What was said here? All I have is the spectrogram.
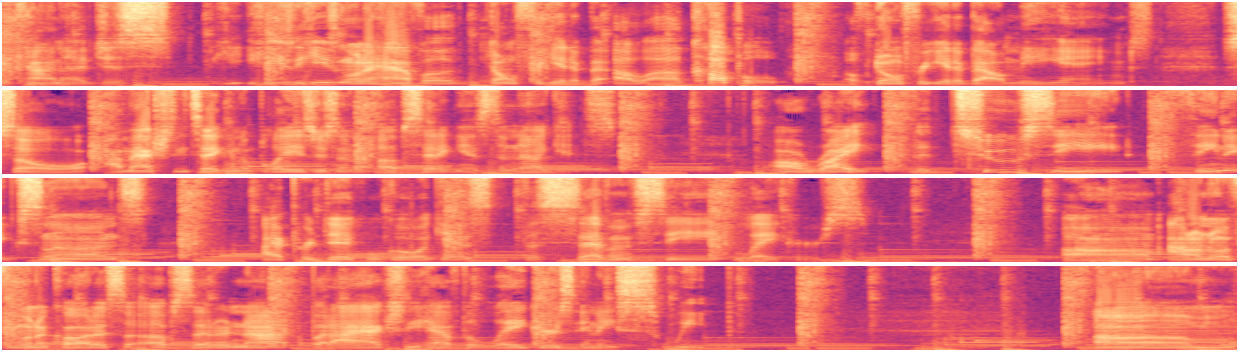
to kind of just he, he's he's going to have a don't forget about a, a, couple of don't forget about me games. So I'm actually taking the Blazers in an upset against the Nuggets. All right, the two seed Phoenix Suns, I predict will go against the seventh seed Lakers. Um, I don't know if you want to call this an upset or not, but I actually have the Lakers in a sweep. Um,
